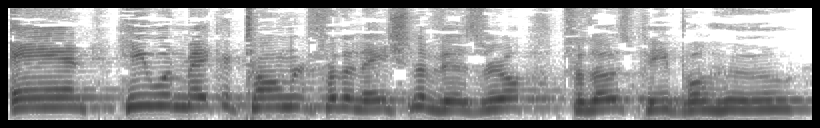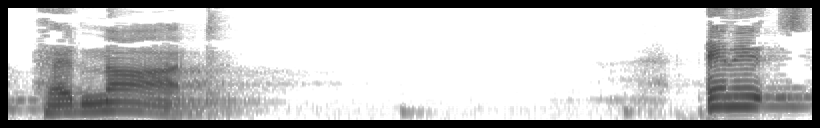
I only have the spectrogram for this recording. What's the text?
and he would make atonement for the nation of Israel, for those people who had not. And it's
